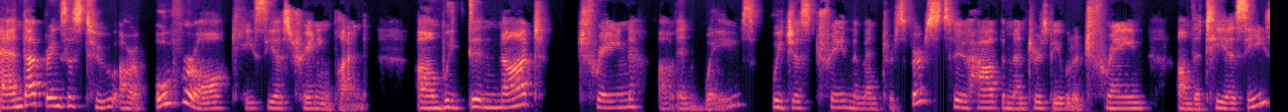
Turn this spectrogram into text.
And that brings us to our overall KCS training plan. Um, we did not train uh, in waves. We just train the mentors first to have the mentors be able to train um, the TSCs.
